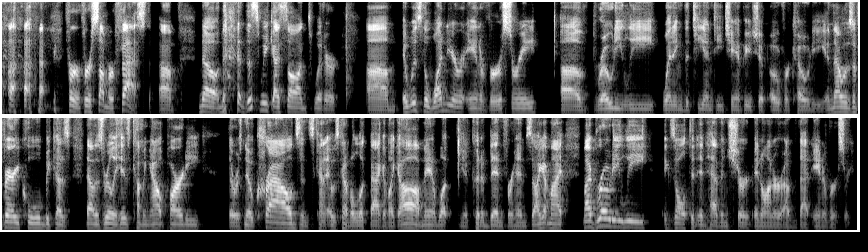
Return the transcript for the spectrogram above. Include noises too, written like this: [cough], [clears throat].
[laughs] for for Summer Fest. Um, no, [laughs] this week I saw on Twitter. Um, it was the one year anniversary of Brodie Lee winning the TNT championship over Cody. And that was a very cool because that was really his coming out party. There was no crowds, and it's kind of it was kind of a look back of like, oh man, what you know, could have been for him. So I got my my Brodie Lee exalted in heaven shirt in honor of that anniversary.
